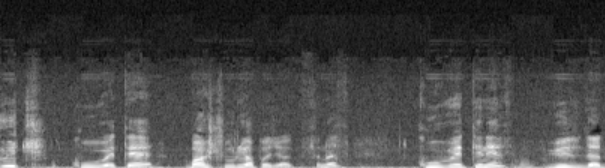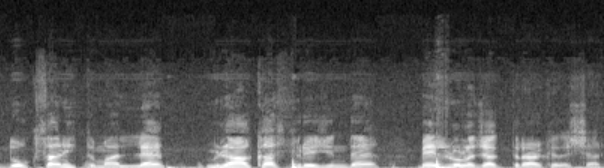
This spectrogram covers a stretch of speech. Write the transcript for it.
3 kuvvete başvuru yapacaksınız. Kuvvetiniz %90 ihtimalle mülakat sürecinde belli olacaktır arkadaşlar.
